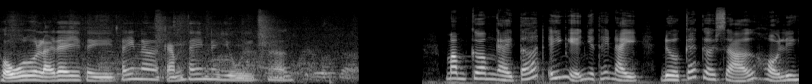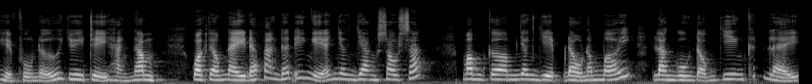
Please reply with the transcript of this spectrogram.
phụ lại đây thì thấy nó cảm thấy nó vui hơn. Mâm cơm ngày Tết ý nghĩa như thế này được các cơ sở Hội Liên hiệp Phụ nữ duy trì hàng năm. Hoạt động này đã mang đến ý nghĩa nhân dân sâu sắc. Mâm cơm nhân dịp đầu năm mới là nguồn động viên khích lệ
